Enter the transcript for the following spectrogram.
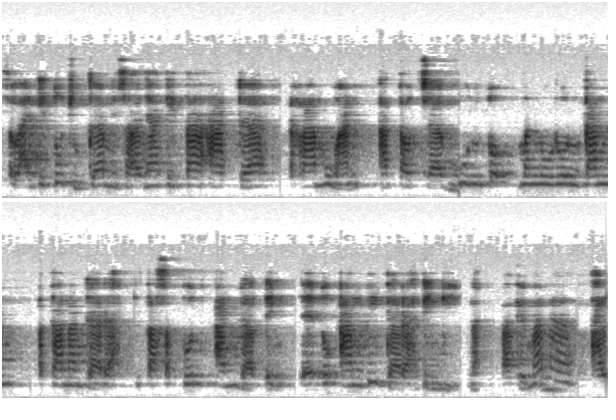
Selain itu juga misalnya kita ada ramuan atau jamu untuk menurunkan tekanan darah. Kita sebut andating, yaitu anti darah tinggi. Nah, bagaimana hal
